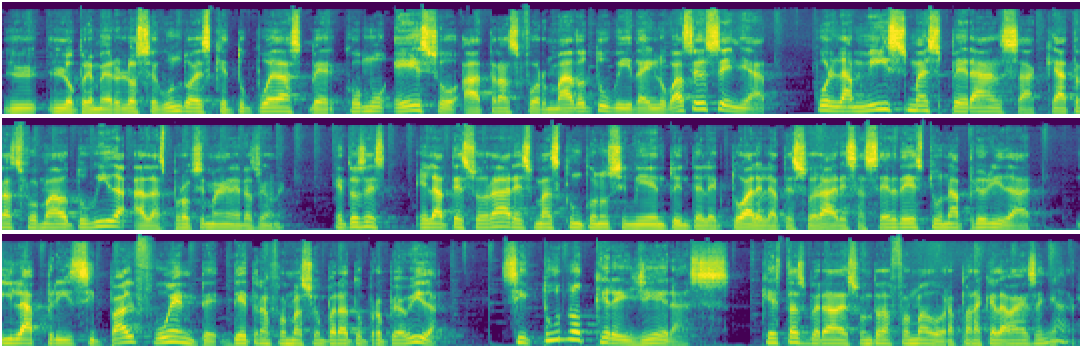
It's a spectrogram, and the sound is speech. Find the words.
Lo primero. y Lo segundo es que tú puedas ver cómo eso ha transformado tu vida y lo vas a enseñar con la misma esperanza que ha transformado tu vida a las próximas generaciones. Entonces, el atesorar es más que un conocimiento intelectual, el atesorar es hacer de esto una prioridad y la principal fuente de transformación para tu propia vida. Si tú no creyeras que estas verdades son transformadoras, ¿para qué la vas a enseñar?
